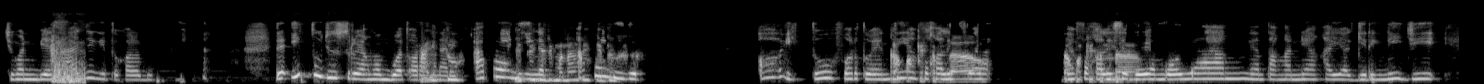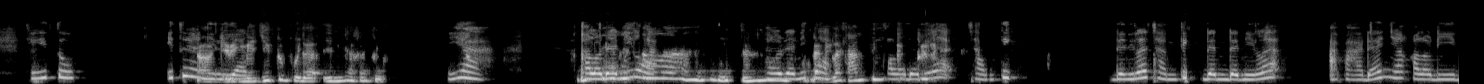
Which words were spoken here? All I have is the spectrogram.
cuman biasa aja gitu kalau dan itu justru yang membuat orang Nah, itu. menarik apa yang itu diingat? menarik apa yang diingat? Oh itu 420 Nggak yang vokalisnya sendal, yang vokalisnya goyang-goyang yang tangannya kayak giring niji. Kayak gitu. Itu yang Ah, Giring dilihat. Niji tuh punya ini kan tuh. iya. Kalau Danila, kalau Danila. Danila cantik. kalau Danila cantik. Danila cantik dan Danila apa adanya kalau di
